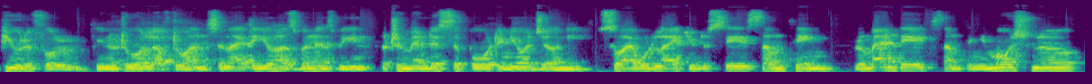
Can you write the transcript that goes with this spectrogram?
beautiful, you know, to our loved ones. And I think your husband has been a tremendous support in your journey. So I would like you to say something romantic, something emotional,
